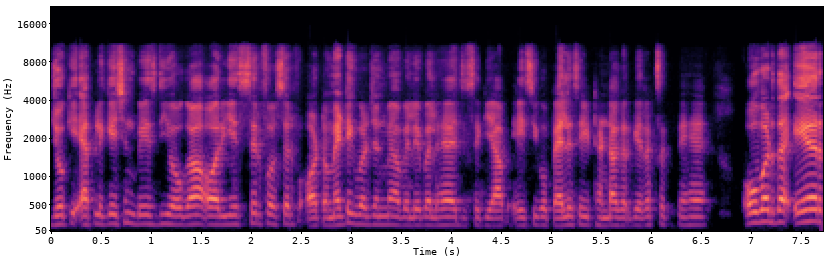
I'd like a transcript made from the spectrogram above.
जो कि एप्लीकेशन बेस्ड ही होगा। और ये सिर्फ़ और सिर्फ़ ऑटोमेटिक वर्जन में अवेलेबल है, जिससे कि आप एसी को पहले से ही ठंडा करके रख सकते हैं। ओवर द एयर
